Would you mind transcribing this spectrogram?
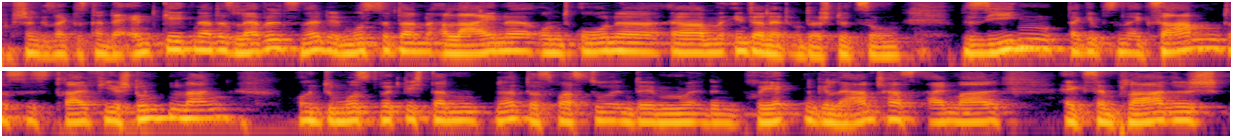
habe schon gesagt, das ist dann der Endgegner des Levels, ne? den musst du dann alleine und ohne ähm, Internetunterstützung besiegen. Da gibt's ein Examen, das ist drei, vier Stunden lang und du musst wirklich dann ne, das, was du in, dem, in den Projekten gelernt hast, einmal exemplarisch,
